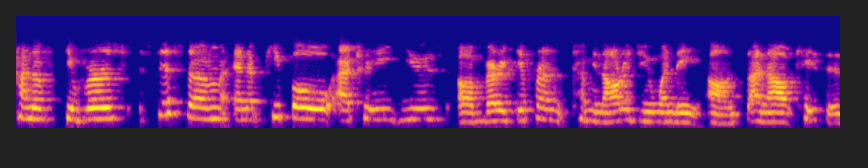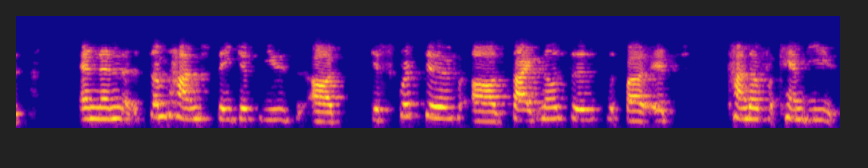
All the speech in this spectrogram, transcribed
kind of diverse system and people actually use a very different terminology when they um, sign out cases. And then sometimes they just use uh, descriptive uh, diagnosis, but it kind of can be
